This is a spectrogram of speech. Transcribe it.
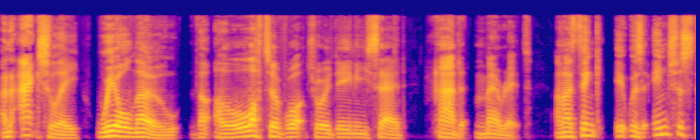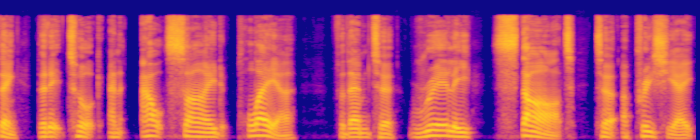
and actually, we all know that a lot of what Troy Deeney said had merit. And I think it was interesting that it took an outside player for them to really start to appreciate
